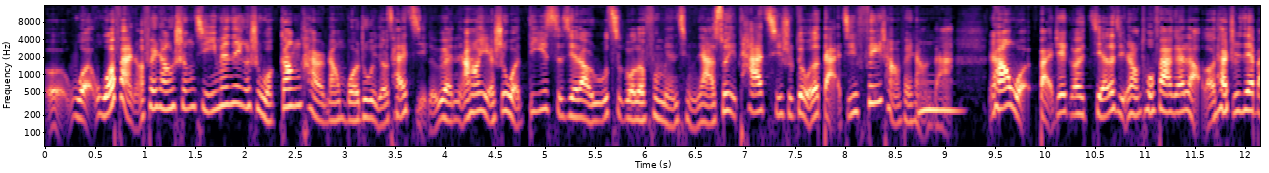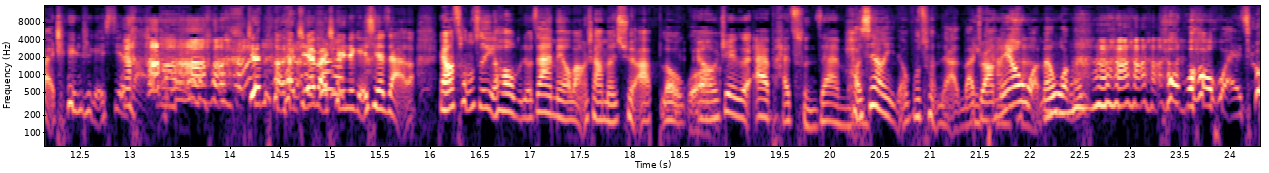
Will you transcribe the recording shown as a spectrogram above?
呃，我我反正非常生气，因为那个是我刚开始当博主，也就才几个月，然后也是我第一次接到如此多的负面评价，所以他其实对我的打击非常非常大。嗯 然后我把这个截了几张图发给姥姥，她直接把 Change 给卸载了，真的，她直接把 Change 给卸载了。然后从此以后，我们就再也没有往上面去 upload 过。然后这个 app 还存在吗？好像已经不存在了吧？主要没有我们，我们 后不后悔就。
